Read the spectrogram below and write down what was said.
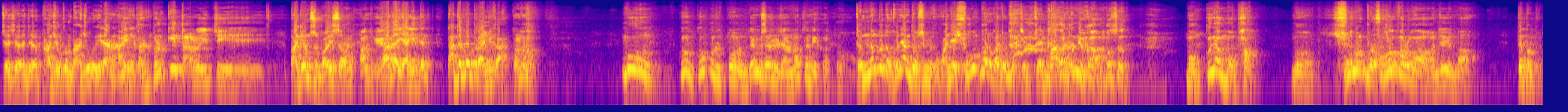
저 저 저 봐줄 건 봐주고 이래 안 아니 하니까 덮을 따로 있지. 박영수 뭐 있어 박- 예. 바다 이야기 때다 덮어볼 아닙니까 또뭐그 그분은 또 냄새를 잘 맡으니까 또 덮는 것도 그냥 덮습니까 완전히 수건 뭐 저- 저 박아 그러니까 무슨 뭐 그냥 뭐 팍 뭐 수건 풀어가지고 수건포로가 완전히 막 덮어버려.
